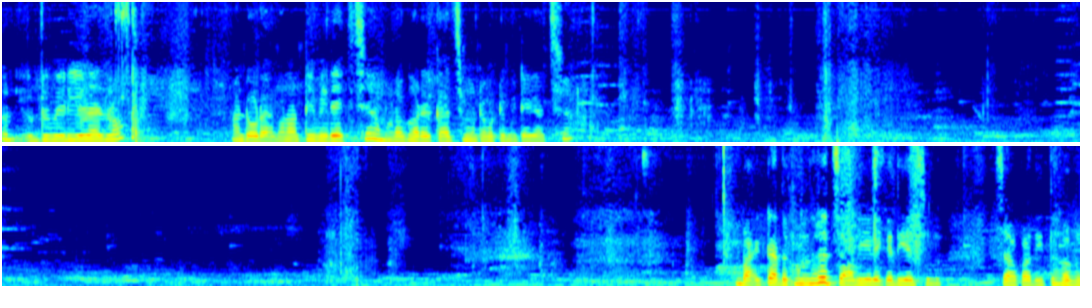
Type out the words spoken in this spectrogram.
তো একটু বেরিয়ে গেল। আর ডোরা এখনও টিভি দেখছে, আমারও ঘরের কাজ মোটামুটি মিটে গেছে। বাইকটা এতক্ষণ ধরে চালিয়ে রেখে দিয়েছিল, চাপা দিতে হবে।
